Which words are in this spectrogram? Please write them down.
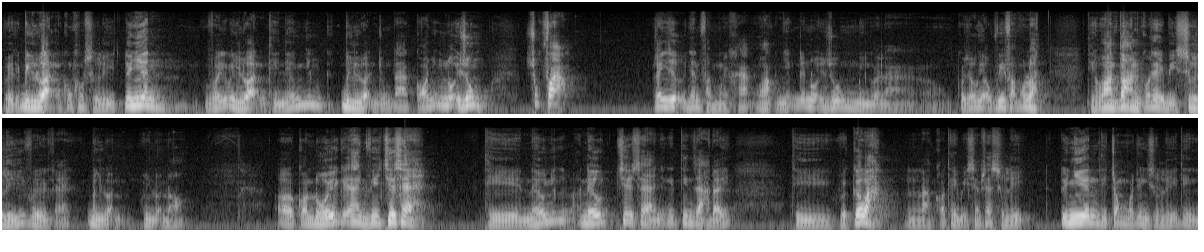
Về cái bình luận cũng không xử lý. Tuy nhiên với cái bình luận thì nếu những bình luận chúng ta có những nội dung xúc phạm danh dự nhân phẩm người khác hoặc những cái nội dung mình gọi là ờ, có dấu hiệu vi phạm pháp luật thì hoàn toàn có thể bị xử lý về cái bình luận bình luận đó. Ờ, còn đối với cái hành vi chia sẻ thì nếu những nếu chia sẻ những cái tin giả đấy thì về cơ bản là có thể bị xem xét xử lý. Tuy nhiên thì trong quá trình xử lý thì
